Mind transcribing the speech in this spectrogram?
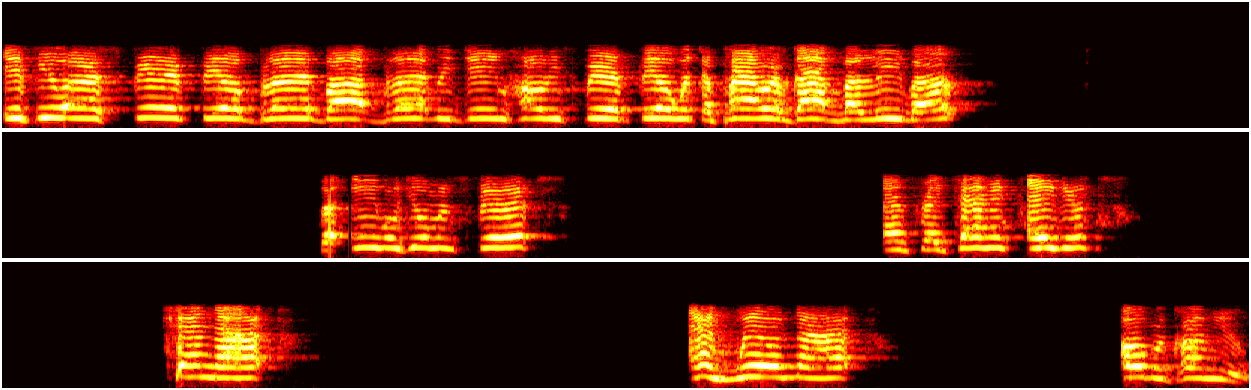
If you are spirit filled, blood bought, blood redeemed, Holy Spirit filled with the power of God believer, the evil human spirits and satanic agents cannot and will not overcome you.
